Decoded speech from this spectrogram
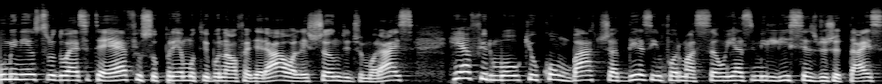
O ministro do STF, o Supremo Tribunal Federal, Alexandre de Moraes, reafirmou que o combate à desinformação e às milícias digitais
